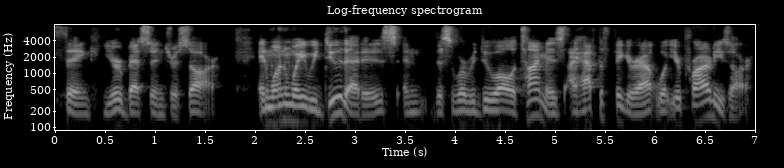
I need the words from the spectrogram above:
think your best interests are. And one way we do that is, and this is where we do all the time, is I have to figure out what your priorities are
